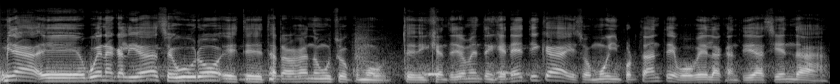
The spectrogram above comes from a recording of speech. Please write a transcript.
Mira, eh, buena calidad, seguro, este, se está trabajando mucho, como te dije anteriormente, en genética, eso es muy importante, vos ves la cantidad de hacienda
